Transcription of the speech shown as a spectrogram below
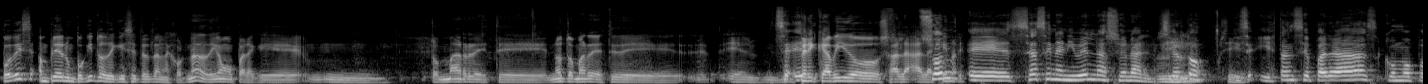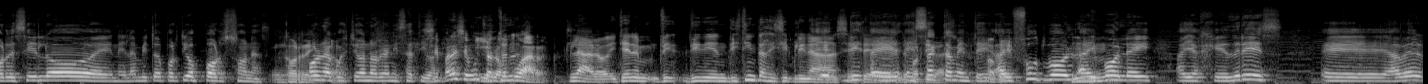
¿podés ampliar un poquito de qué se trata en la jornada, digamos, para que... Mm, tomar este no tomar este de, eh, precavidos a la, gente. eh, se hacen a nivel nacional cierto y, están separadas como por decirlo en el ámbito deportivo por zonas Correcto. por una cuestión organizativa. Se parece mucho a los jugar. Claro y tienen, tienen distintas disciplinas eh, este, exactamente. Hay fútbol hay vóley hay ajedrez eh, a ver.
